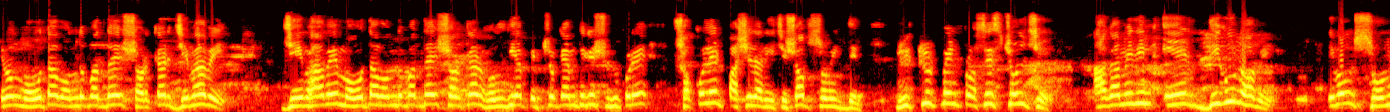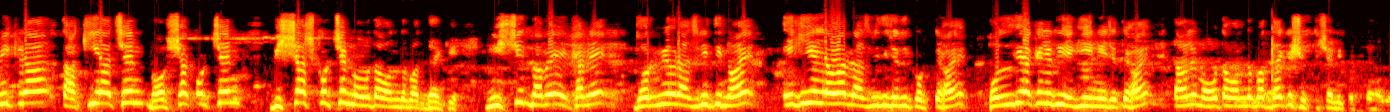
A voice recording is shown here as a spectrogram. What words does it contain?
এবং মমতা বন্দ্যোপাধ্যায়ের সরকার যেভাবে যেভাবে মমতা বন্দ্যোপাধ্যায়ের সরকার হলদিয়া পেট্রোক্যাম থেকে শুরু করে সকলের পাশে দাঁড়িয়েছে সব শ্রমিকদের। রিক্রুটমেন্ট প্রসেস চলছে। আগামী দিন এর দ্বিগুণ হবে। এবং শ্রমিকরা তাকিয়ে আছেন, ভরসা করছেন, বিশ্বাস করছেন মমতা বন্দ্যোপাধ্যায়কে। নিশ্চিতভাবে এখানে ধর্মীয় রাজনীতি নয়, এগিয়ে যাওয়ার রাজনীতি যদি করতে হয়, হলদিয়াকে যদি এগিয়ে নিয়ে যেতে হয়, তাহলে মমতা বন্দ্যোপাধ্যায়কে শক্তিশালী করতে হবে।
